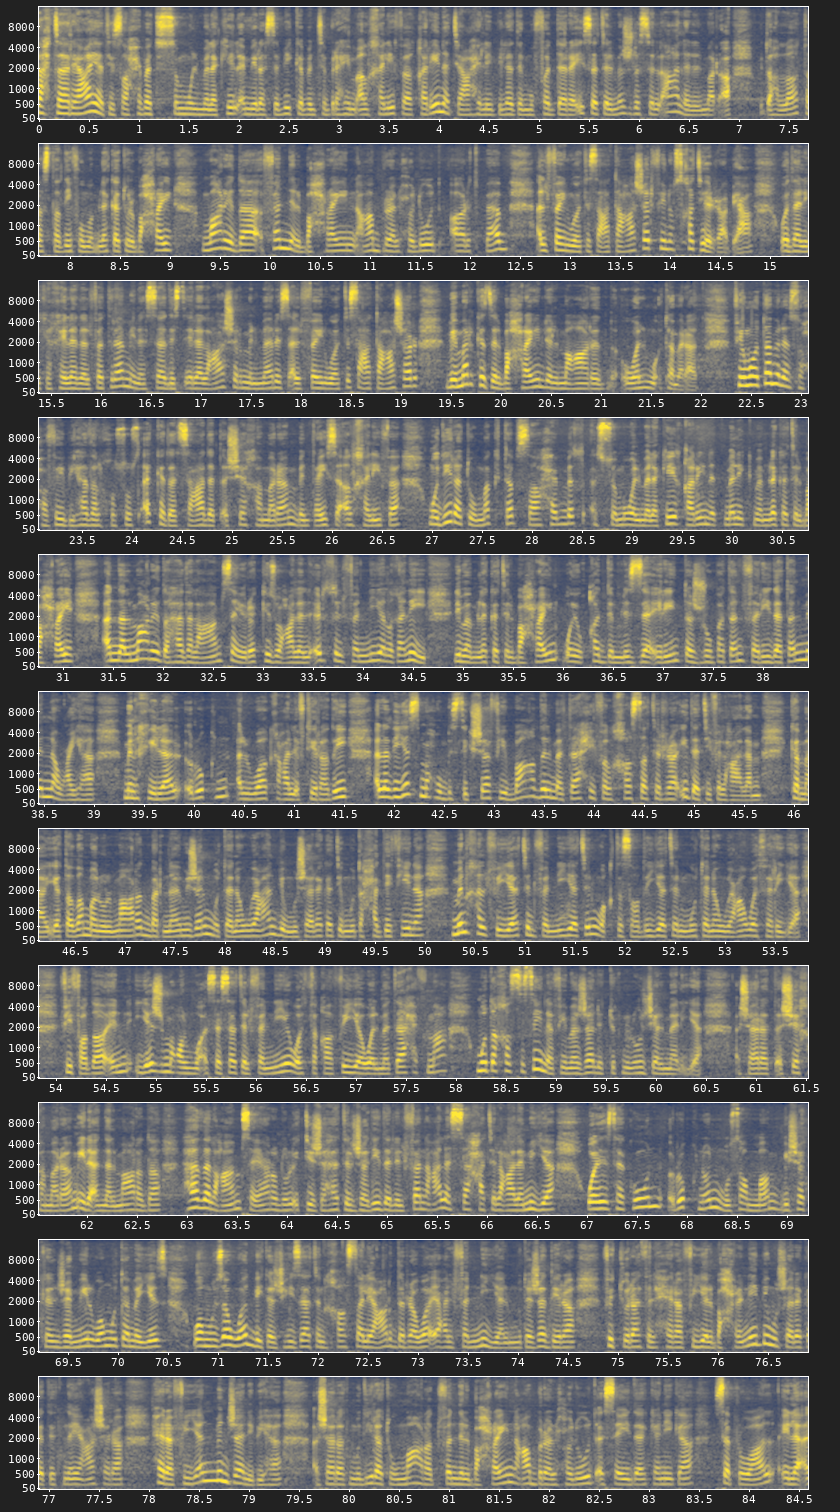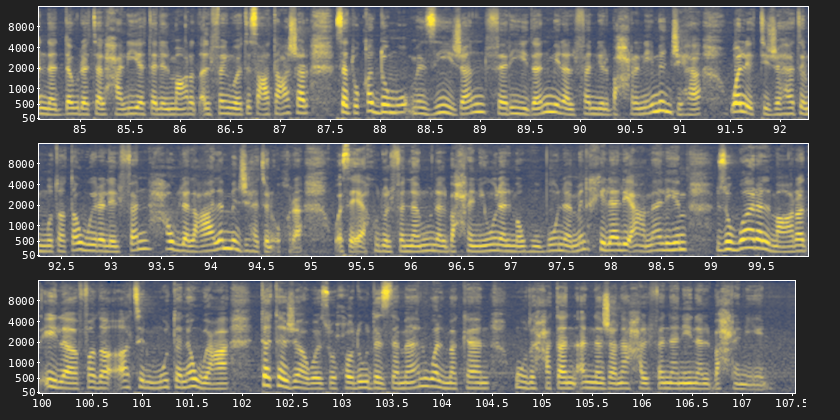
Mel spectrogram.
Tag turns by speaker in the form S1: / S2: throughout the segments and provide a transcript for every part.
S1: تحت رعاية صاحبة السمو الملكي الأميرة سبيكة بنت إبراهيم الخليفة قرينة عاهل البلاد المفدى رئيسة المجلس الأعلى للمرأة. بدهلا تستضيف مملكة البحرين معرض فن البحرين عبر الحدود آرت باب 2019 في نسخته الرابعة. وذلك خلال الفترة من السادس إلى العاشر من مارس 2019 بمركز البحرين للمعارض والمؤتمرات. في مؤتمر صحفي بهذا الخصوص أكدت سعادة الشيخة مرام بنت عيسى الخليفة مديرة مكتب صاحب السمو الملكي قرينة ملك مملكة البحرين أن المعرض هذا العام سيركز على الإرث الفني الغني لمملكة البحرين ويقدم للزائرين تجربة فريدة من نوعها من خلال ركن الواقع الافتراضي الذي يسمح باستكشاف بعض المتاحف الخاصة الرائدة في العالم. كما يتضمن المعرض برنامجا متنوعا بمشاركة متحدثين من خلفيات فنية واقتصادية متنوعة وثرية. في فضاء يجمع المؤسسات الفنية والثقافية والمتاحف مع متخصصين في مجال التكنولوجيا المالية. أشارت الشيخة مرام إلى أن المعرض هذا العام سيعرض الاتجاهات الجديدة للفن على الساحة العالمية وسيكون ركن مصمم بشكل جميل ومتميز ومزود بتجهيزات خاصة لعرض الروائع الفنية المتجذرة في التراث الحرفي البحريني بمشاركة 12 حرفيا من جانبها. أشارت مديرة معرض فن البحرين عبر الحدود السيدة كانيكا سبروال إلى أن الدورة الحالية للمعرض 2019 ستقدم مزيجا فريدا من الفن البحريني من جهة والاتجاهات المتطورة للفن حول العالم من جهة أخرى. وسيأخذ الفنانون البحرينيون الموهوبون من خلال أعمالهم زوار المعرض إلى فضاءات متنوعة تتجاوز حدود الزمان والمكان موضحة أن جناح الفنانين البحرينيين.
